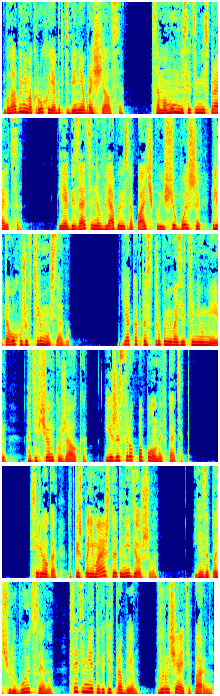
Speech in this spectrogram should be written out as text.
«Была бы не мокруха, я бы к тебе не обращался. Самому мне с этим не справиться. Я обязательно вляпаюсь на пачку, еще больше или того хуже в тюрьму сяду. Я как-то с трупами возиться не умею, а девчонку жалко. Ей же срок по полной вкатят. Серега, так ты ж понимаешь, что это недешево. Я заплачу любую цену. С этим нет никаких проблем. Выручайте, парни.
